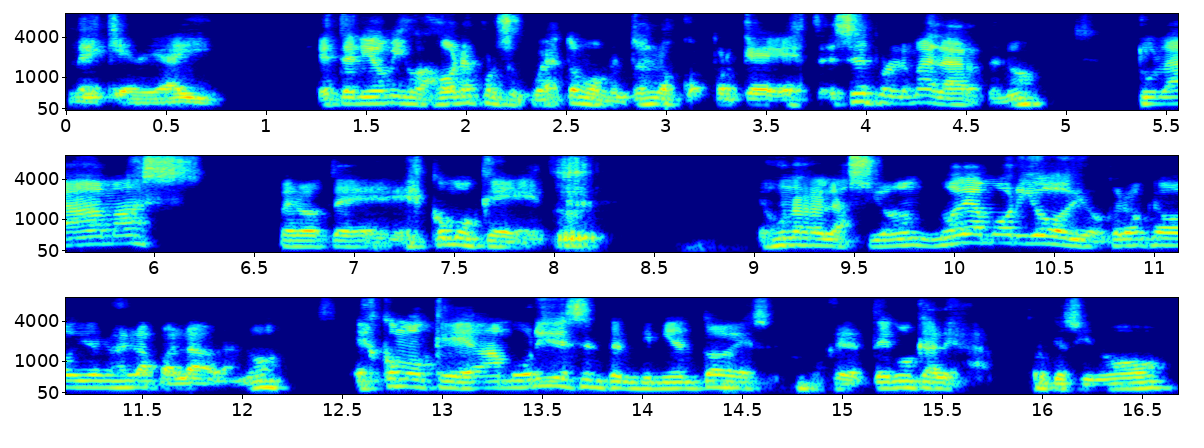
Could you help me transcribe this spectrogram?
me quedé ahí. he tenido mis bajones, por supuesto, momentos en los cuales, porque este, ese es el problema del arte, ¿no? Tú la amas, pero te, es como que es una relación, no de amor y odio, creo que odio no es la palabra, ¿no? Es como que amor y desentendimiento a veces, como que tengo que alejar, porque si no,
